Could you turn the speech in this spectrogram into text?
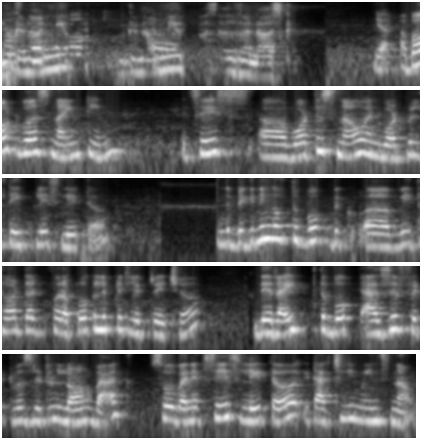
You can unmute. You can unmute yourself and ask. Yeah, about verse 19, it says, uh, What is now and what will take place later. In the beginning of the book, uh, we thought that for apocalyptic literature, they write the book as if it was written long back. So when it says later, it actually means now.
